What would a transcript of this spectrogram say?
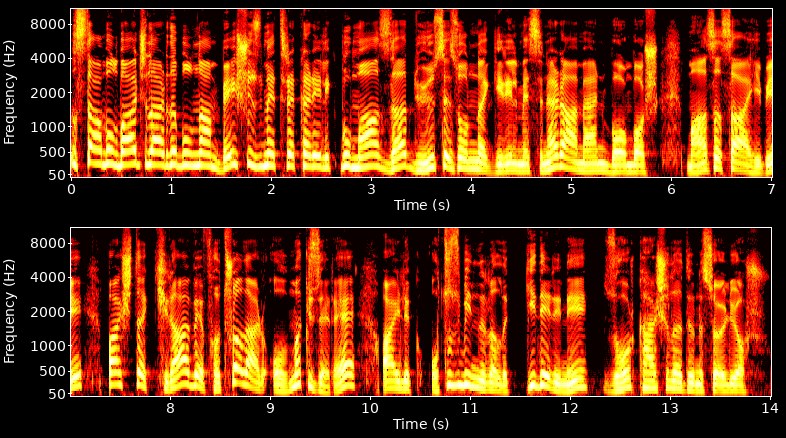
İstanbul Bağcılar'da bulunan 500 metrekarelik bu mağaza düğün sezonuna girilmesine rağmen bomboş. Mağaza sahibi başta kira ve faturalar olmak üzere aylık 30 bin liralık giderini zor karşıladığını söylüyor.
